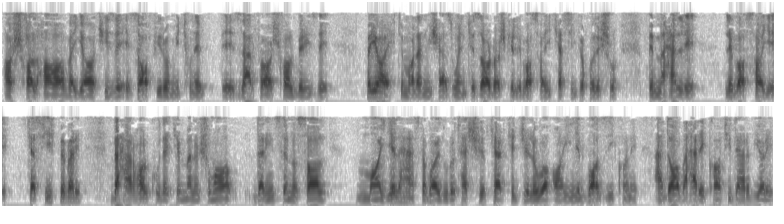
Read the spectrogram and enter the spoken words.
آشغالها و یا چیز اضافی رو می‌تونه به ظرف آشغال بریزه و یا احتمالا میشه از او انتظار داشت که لباسهای کثیف خودش رو به محل لباسهای کثیف ببره. به هر حال کودک من و شما در این سن و سال مایل هست و باید او رو تشویق کرد که جلو آینه بازی کنه ادا و حرکاتی در بیاره.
